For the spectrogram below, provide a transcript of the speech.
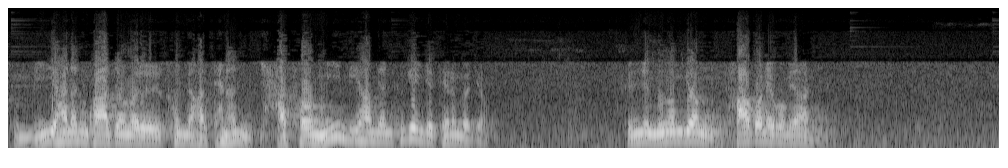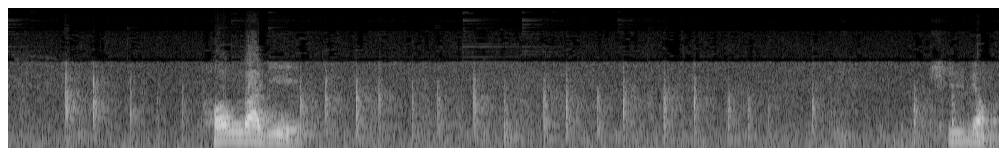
그 미하는 과정을 설명할 때는 자성이 미하면 그게 이제 되는 거죠. 그래서 이제 능엄경 4권에 보면 성각이 필명.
